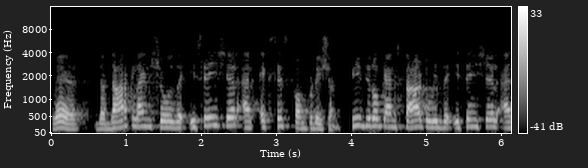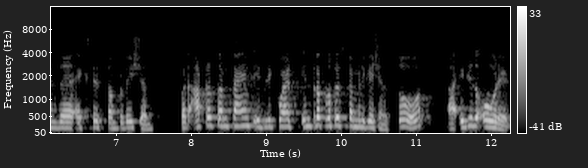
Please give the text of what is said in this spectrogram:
where the dark line shows the essential and excess computation. P0 can start with the essential and the excess computation, but after some times it requires intra-process communication. So uh, it is overhead.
